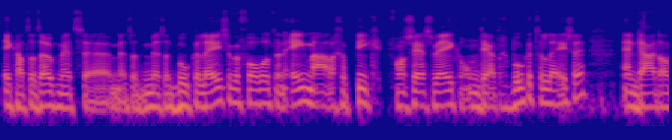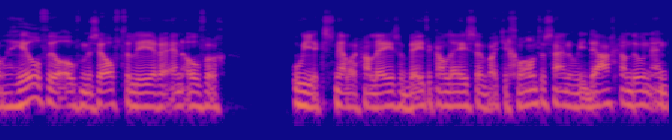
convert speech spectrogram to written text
Ik had dat ook met, eh, met, het, met het boeken lezen bijvoorbeeld. Een eenmalige piek van zes weken om 30 boeken te lezen. En daar dan heel veel over mezelf te leren en over hoe je sneller kan lezen, beter kan lezen, wat je gewoonten zijn, hoe je dagen kan doen. En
